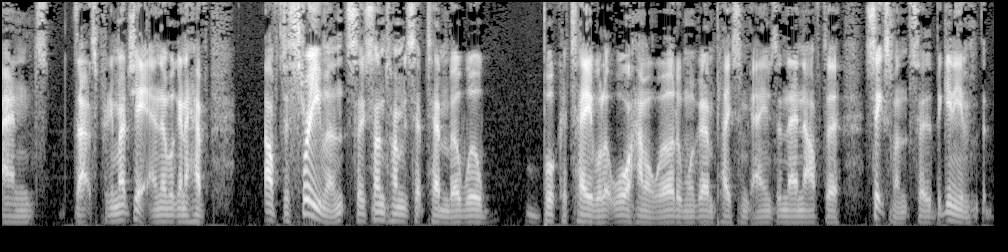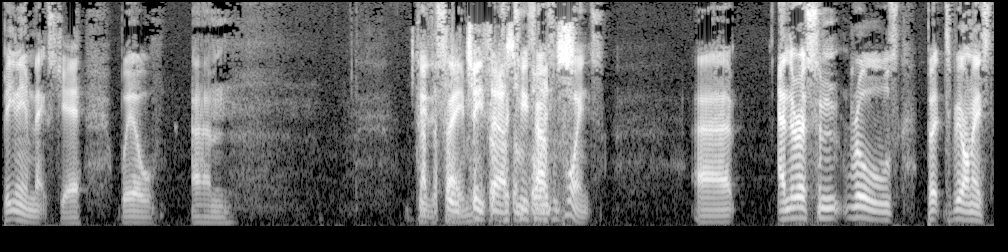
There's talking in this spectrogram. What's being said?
and that's pretty much it. And then we're going to have, after three months, so sometime in September, we'll book a table at Warhammer World and we'll go and play some games. And then after six months, so the beginning of, the beginning of next year, we'll um, do the the same 2,000 for 2,000 points. points. Uh, and there are some rules, but to be honest,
